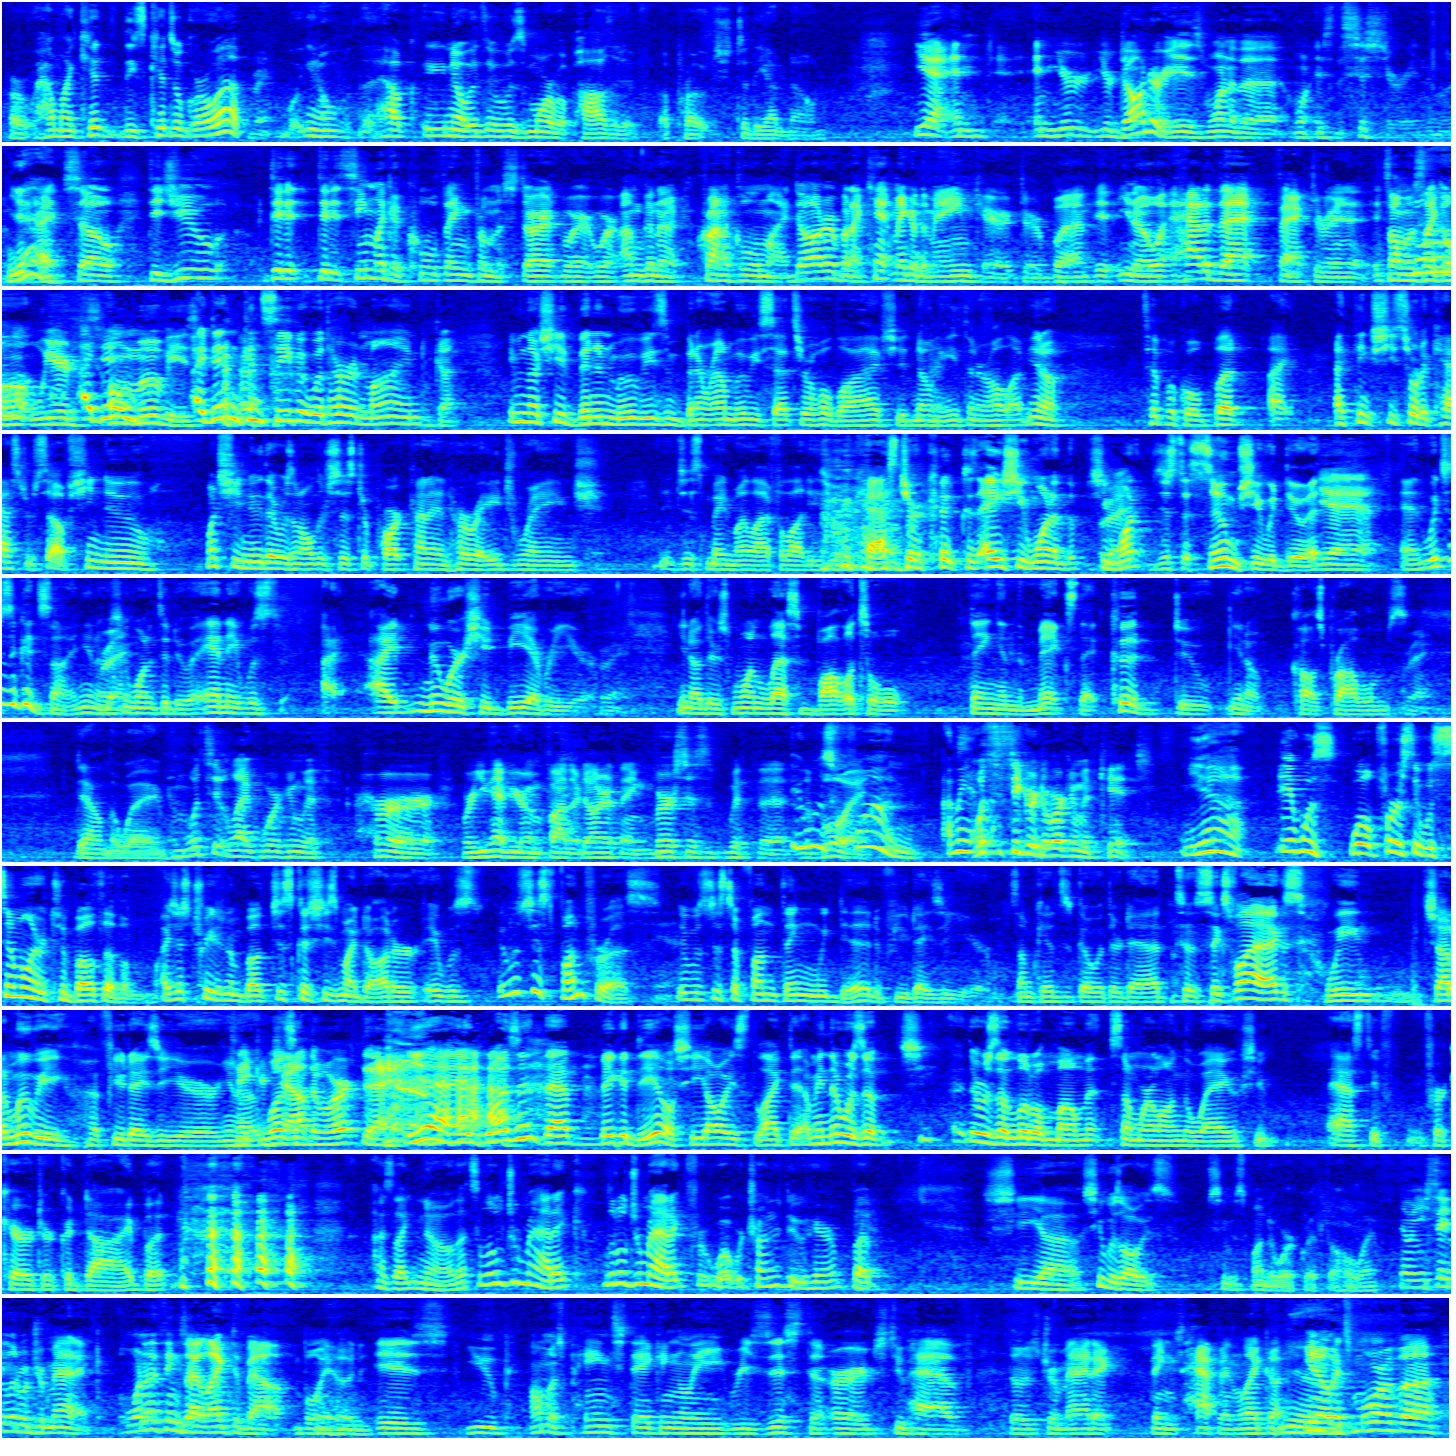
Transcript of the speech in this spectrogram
or how my kids these kids will grow up? Right. You know how you know it, it was more of a positive approach to the unknown. Yeah, and and your your daughter is one of the is the sister in the movie, Yeah. right? So did you did it did it seem like a cool thing from the start where, where I'm gonna chronicle my daughter, but I can't make her the main character. But it, you know, how did that factor in? it? It's almost like a whole, weird home movies. I didn't conceive it with her in mind. Okay. Even though she had been in movies and been around movie sets her whole life, she had known Ethan her whole life. You know, typical. But I, I think she sort of cast herself. She knew once she knew there was an older sister part, kind of in her age range. It just made my life a lot easier to cast her because a she wanted the, she Right. wanted just assumed she would do it. Yeah, yeah. and which is a good sign. You know, Right. she wanted to do it, and it was. I, I knew where she'd be every year. Right. You know, there's one less volatile thing in the mix that could do you know cause problems Right. down the way. And what's it like working with her, where you have your own father daughter thing, versus with the, It the was boy? fun. I mean, What's the secret to working with kids? yeah, it was. Well, first it was similar to both of them. I just treated them both just because she's my daughter. It was it was just fun for us. Yeah. It was just a fun thing we did a few days a year. Some kids go with their dad to Six Flags. We shot a movie a few days a year. You know, Take it your child to work day. yeah, it wasn't that big a deal. She always liked it. I mean, there was a she, there was a little moment somewhere along the way. She asked if, if her character could die, but I was like, no, that's a little dramatic, a little dramatic for what we're trying to do here. But she uh, she was always she was fun to work with the whole way. Now, when you say a little dramatic, one of the things I liked about Boyhood Mm-hmm. is you almost painstakingly resist the urge to have those dramatic things happen. Like, a, Yeah. you know, it's more of a,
